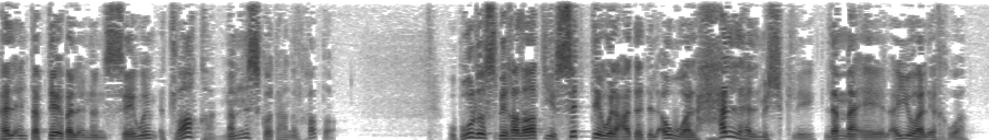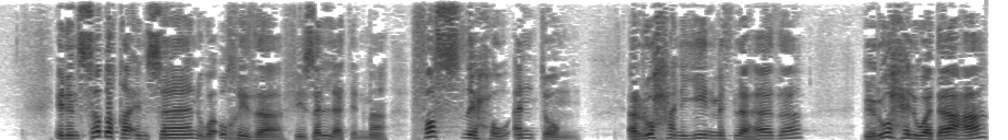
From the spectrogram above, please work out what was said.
هل أنت بتقبل إنه نساوم؟ اطلاقا ما بنسكت عن الخطأ. وبولس بغلاطي ستة والعدد الأول حل هالمشكلة لما قال أيها الإخوة إن سبق إنسان وأخذ في زلة ما فاصلحوا أنتم الروحانيين مثل هذا بروح الوداعة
